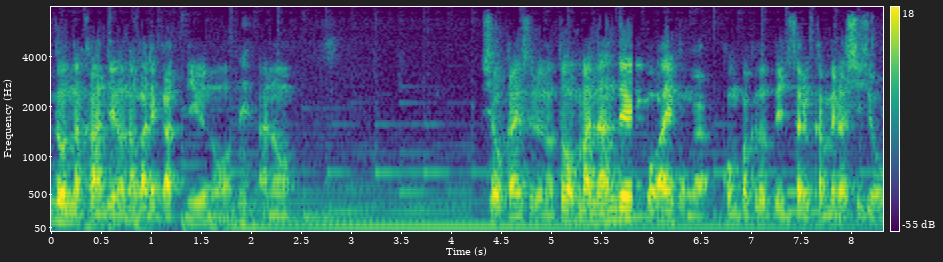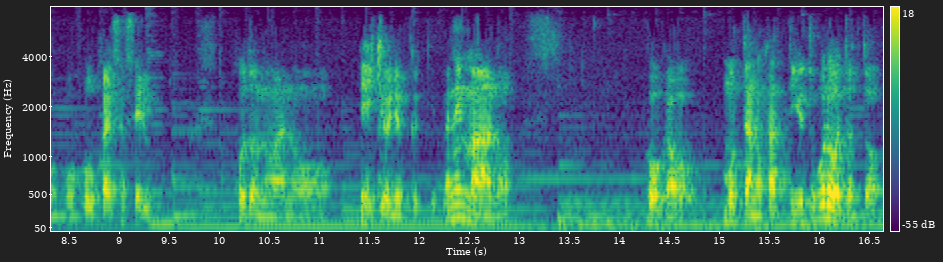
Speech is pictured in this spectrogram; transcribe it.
どんな感じの流れかっていうのをね、あの、紹介するのと、まあ、なんでこう iPhone がコンパクトデジタルカメラ市場を崩壊させるほどのあの影響力っていうかね、まあ、あの効果を持ったのかっていうところをちょっと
